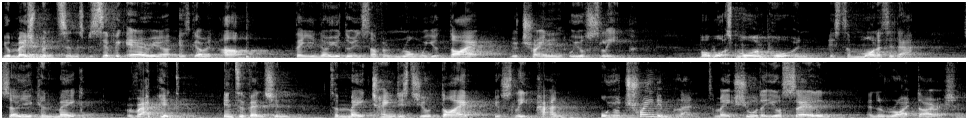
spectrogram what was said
your measurements in a specific area is going up, then you know you're doing something wrong with your diet, your training, or your sleep. But what's more important is to monitor that so you can make rapid intervention to make changes to your diet, your sleep pattern, or your training plan to make sure that you're sailing in the right direction.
